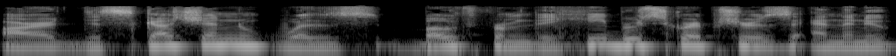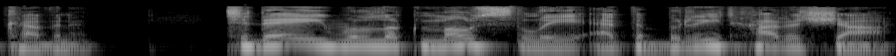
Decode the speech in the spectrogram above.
Our discussion was both from the Hebrew scriptures and the New Covenant. Today we'll look mostly at the Brit Hadashah,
